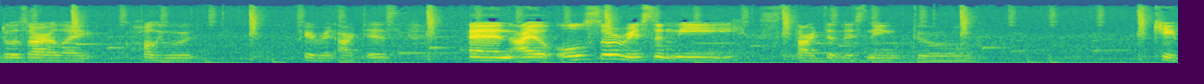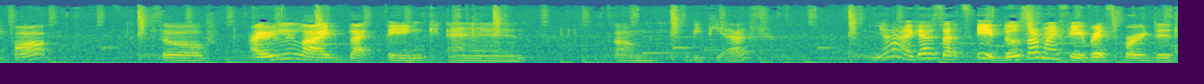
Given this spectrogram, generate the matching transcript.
Those are like Hollywood favorite artists and I also recently started listening to K-pop. So I really like Blackpink and um, BTS yeah I guess that's it. Those are my favorites for this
